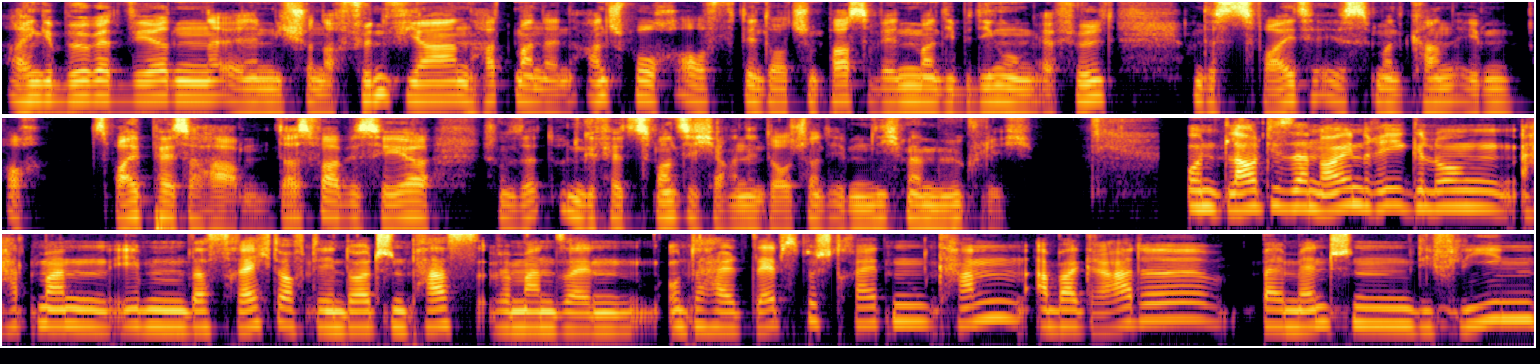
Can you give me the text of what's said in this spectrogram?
eingebürgert werden, äh, nämlich schon nach fünf Jahren hat man einen Anspruch auf den deutschen Pass, wenn man die Bedingungen erfüllt. Und das Zweite ist, man kann eben auch zwei Pässe haben. Das war bisher schon seit ungefähr 20 Jahren in Deutschland eben nicht mehr möglich. Und laut dieser neuen Regelung hat man eben das Recht auf den deutschen Pass, wenn man seinen Unterhalt selbst bestreiten kann. Aber gerade bei Menschen, die fliehen,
